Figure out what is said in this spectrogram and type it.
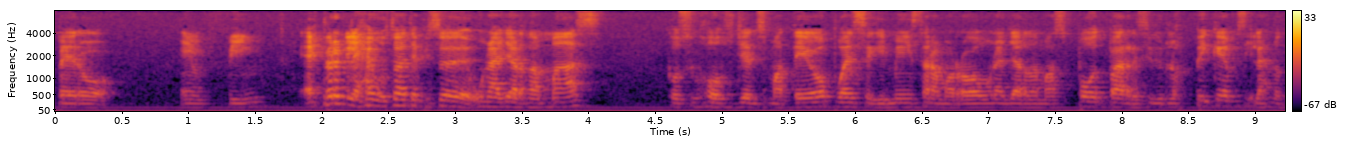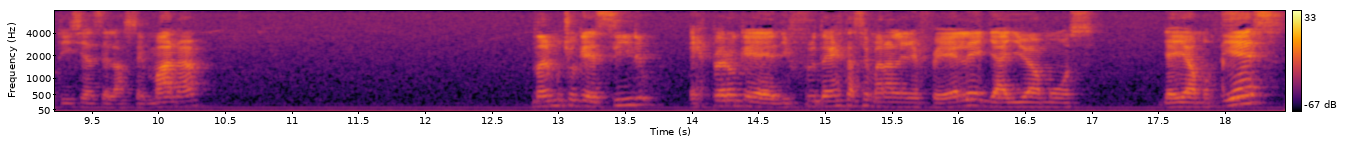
Pero, en fin. Espero que les haya gustado este episodio de Una Yarda Más con su host Jens Mateo. Pueden seguirme en Instagram arroba una yarda más pod para recibir los pick'ems y las noticias de la semana. No hay mucho que decir. Espero que disfruten esta semana la NFL. Ya llevamos, ya llevamos 10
